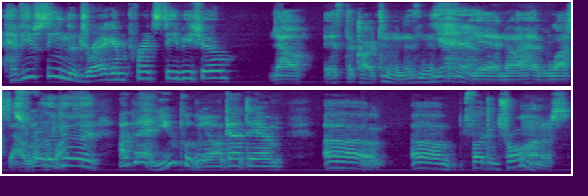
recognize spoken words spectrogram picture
have you seen the Dragon Prince TV show? no, it's the cartoon, isn't it? Yeah. yeah. No, I haven't watched it. It's I really watch it. good. I bet you put me on goddamn uh uh fucking troll hunters.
